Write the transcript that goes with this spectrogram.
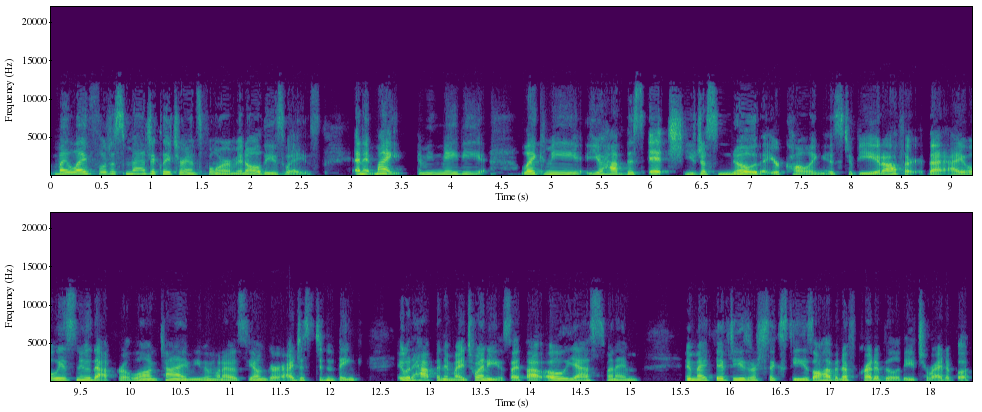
my life will just magically transform in all these ways. And it might. I mean, maybe like me, you have this itch. You just know that your calling is to be an author. That I always knew that for a long time, even when I was younger. I just didn't think it would happen in my 20s. I thought, oh, yes, when I'm in my 50s or 60s, I'll have enough credibility to write a book.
